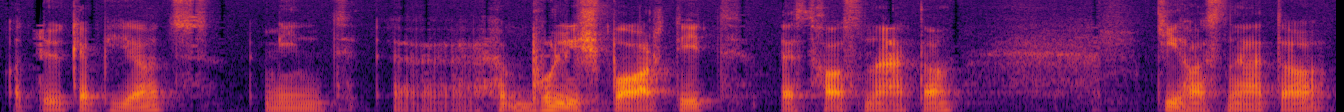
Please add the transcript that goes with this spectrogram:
a tőkepiac, mint bullish partit, ezt használta, kihasználta,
